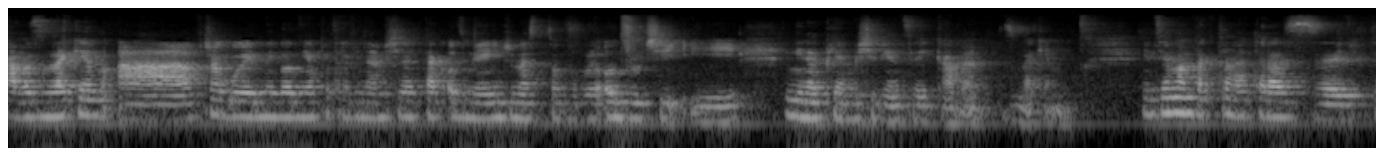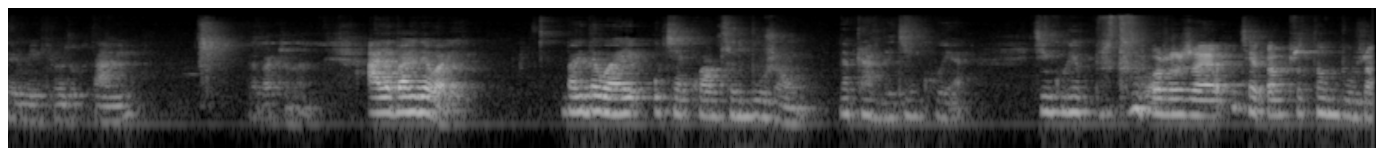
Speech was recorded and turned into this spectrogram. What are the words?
kawę z mlekiem, a w ciągu jednego dnia potrafi nam się tak odmienić, że nas to w ogóle odrzuci i nie napijamy się więcej kawy z mlekiem. Więc ja mam tak trochę teraz z niektórymi produktami. Zobaczymy. Ale by the way, by the way, uciekłam przed burzą. Naprawdę dziękuję. Dziękuję po prostu Boże, że uciekłam przed tą burzą,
